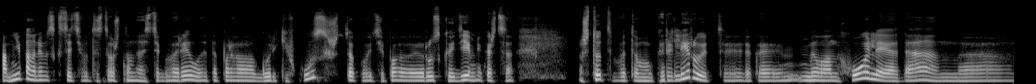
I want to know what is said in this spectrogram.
А мне понравилось, кстати, вот из того, что Настя говорила, это про горький вкус, что такое, типа, русская идея, мне кажется, что-то в этом коррелирует, э, такая меланхолия, да, на...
